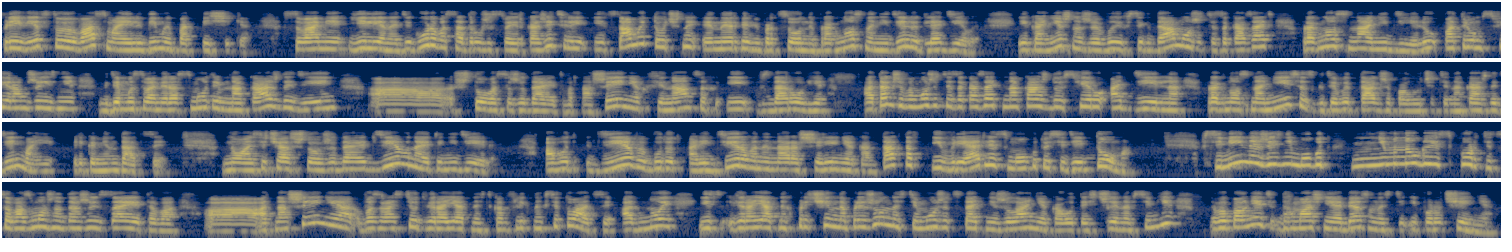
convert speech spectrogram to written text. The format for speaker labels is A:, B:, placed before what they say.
A: Приветствую вас, мои любимые подписчики! С вами Елена Дегурова, Содружество Яркожителей и самый точный энерговибрационный прогноз на неделю для Девы. И, конечно же, вы всегда можете заказать прогноз на неделю по трем сферам жизни, где мы с вами рассмотрим на каждый день, а, что вас ожидает в отношениях, финансах и в здоровье. А также вы можете заказать на каждую сферу отдельно прогноз на месяц, где вы также получите на каждый день мои рекомендации. Ну а сейчас что ожидает Деву на этой неделе? А вот девы будут ориентированы на расширение контактов и вряд ли смогут усидеть дома. В семейной жизни могут немного испортиться, возможно, даже из-за этого а, отношения возрастет вероятность конфликтных ситуаций. Одной из вероятных причин напряженности может стать нежелание кого-то из членов семьи выполнять домашние обязанности и поручения.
